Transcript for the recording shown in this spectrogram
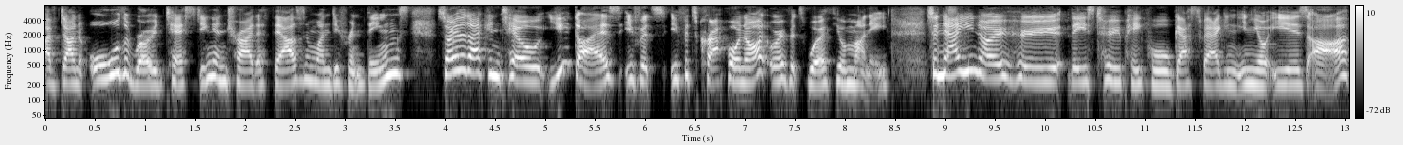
I've done all the road testing and tried a thousand and one different things so that I can tell you guys if it's if it's crap or not or if it's worth your money. So now you know who these two people gasbagging in your ears are.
